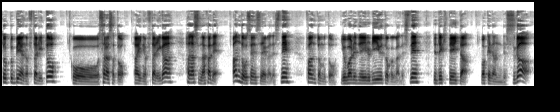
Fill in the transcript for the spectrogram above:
トップペアの二人と、こう、サラサと愛の二人が話す中で、安藤先生がですね、ファントムと呼ばれている理由とかがですね、出てきていたわけなんですが、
